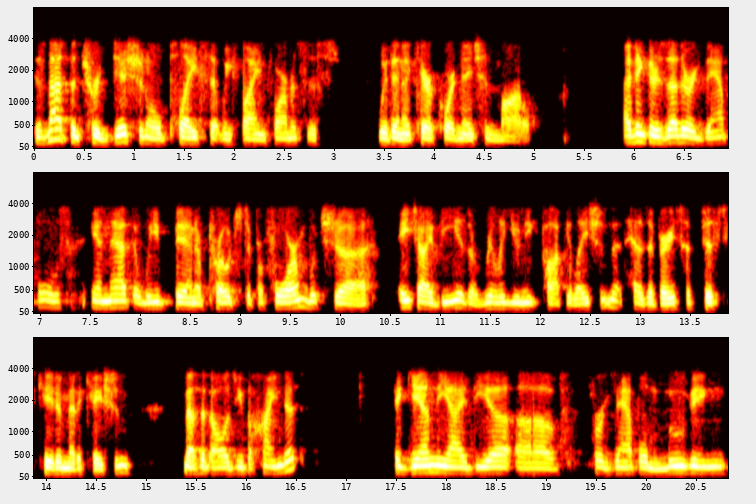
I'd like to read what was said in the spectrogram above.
is not the traditional place that we find pharmacists within a care coordination model. I think there's other examples in that that we've been approached to perform, which uh, HIV is a really unique population that has a very sophisticated medication methodology behind it. Again, the idea of, for example, moving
